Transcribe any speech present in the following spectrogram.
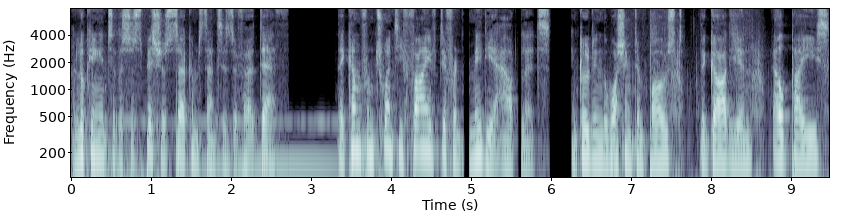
and looking into the suspicious circumstances of her death. They come from 25 different media outlets, including the Washington Post, The Guardian, El País,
